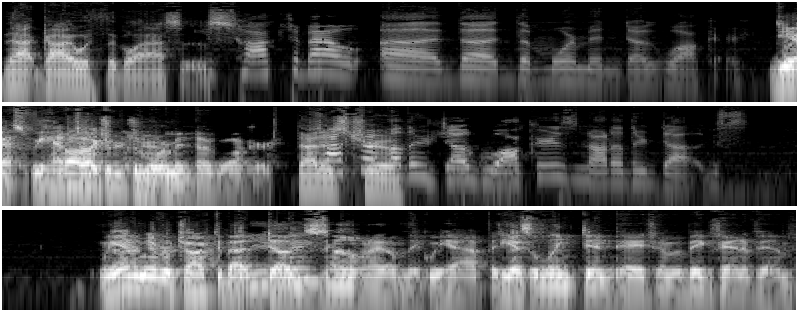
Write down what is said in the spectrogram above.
that guy with the We glasses. talked about uh, the the Mormon Doug Walker. Yes, we have Oh, talked true, about the. Mormon Doug Walker. That we is true. About other Doug Walkers, not other Dougs. We haven't ever talked about Do Doug think- Zone. I don't think we have, but he has a LinkedIn page. I'm a big fan of him.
